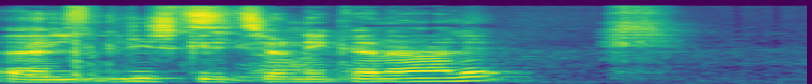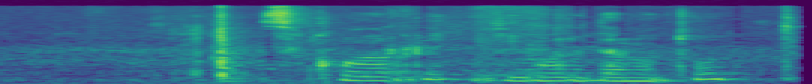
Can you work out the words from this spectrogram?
eh, L'iscrizione. al canale. Scorri così guardano tutti.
